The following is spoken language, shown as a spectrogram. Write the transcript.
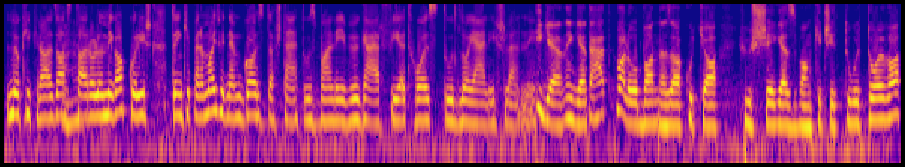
lökik rá az mhm. asztalról, hmm. ő még akkor is tulajdonképpen majd, hogy nem gazda státuszban lévő Garfieldhoz tud lojális lenni. Igen, igen, tehát valóban ez a kutya hűség, ez van kicsit túltolva.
